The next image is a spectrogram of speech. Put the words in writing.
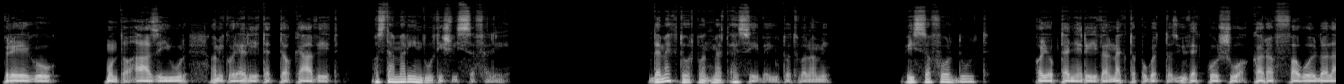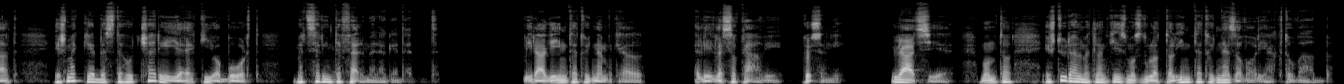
Prégó, mondta a házi úr, amikor elétette a kávét, aztán már indult is visszafelé. De megtorpant, mert eszébe jutott valami. Visszafordult, a jobb tenyerével megtapogatta az üvegkorsó a karaffa oldalát, és megkérdezte, hogy cserélje-e ki a bort, mert szerinte felmelegedett. Virág intett, hogy nem kell. Elég lesz a kávé. Köszöni. Grazie, mondta, és türelmetlen kézmozdulattal intett, hogy ne zavarják tovább.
